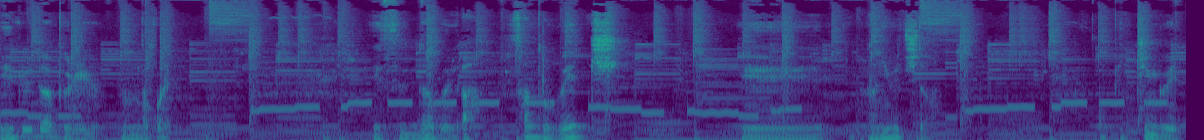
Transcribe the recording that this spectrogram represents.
LW、なんだこれ？SW、あ、サンドウェッジ？えー、何ウェッジだ？ピッチングウェッジ。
